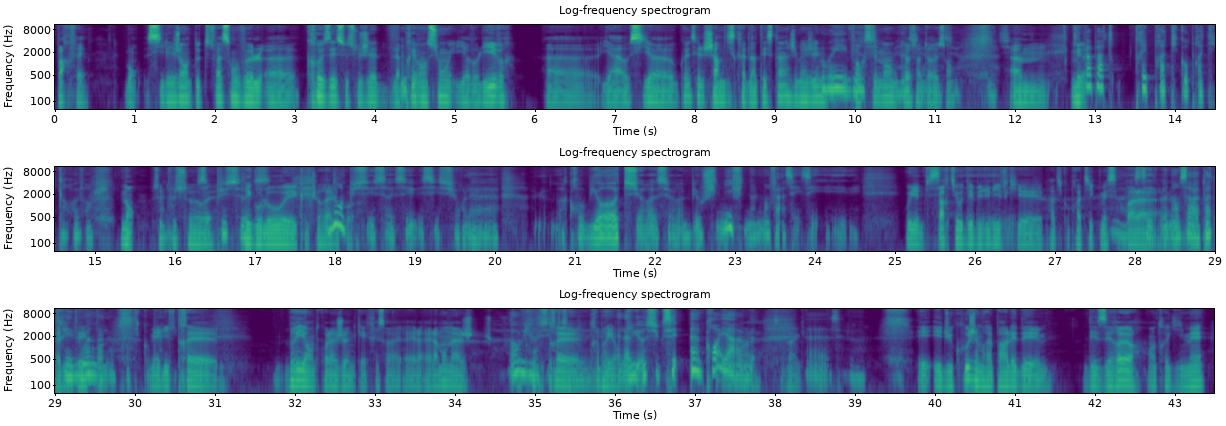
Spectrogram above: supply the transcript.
Parfait. Bon, si les gens de toute façon veulent euh, creuser ce sujet de la prévention, il y a vos livres. Euh, il y a aussi, euh, vous connaissez le charme discret de l'intestin, j'imagine Oui, bien Forcément, sûr, que bien c'est sûr, bien intéressant. sûr, bien sûr. Euh, C'est mais pas, pas tr- très pratico-pratique en revanche. non, c'est Voilà. plus C'est ouais, plus rigolo et culturel. Non, quoi. puis c'est c'est c'est sur la, le macrobiote, sur, sur la biochimie finalement. Enfin, c'est. c'est- Oui, il y a une petite partie au début du c'est- livre qui est pratico-pratique, mais c'est voilà, pas la. c'est- non, ça la va pas très loin quoi. dans la pratico Mais livre très brillante, quoi, la jeune qui a écrit ça. Elle, elle a mon âge. Je la oui, trouve très, brillante. Elle a eu un succès incroyable. Ouais, c'est dingue. Euh, Et, et du coup, j'aimerais parler des, des erreurs, entre guillemets,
